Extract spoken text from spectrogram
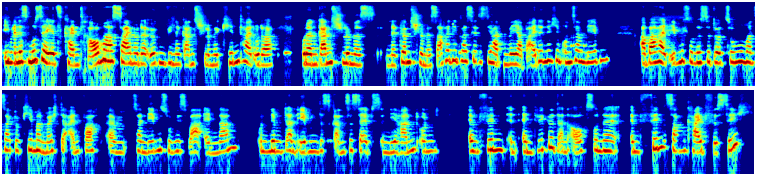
ich meine, es muss ja jetzt kein Trauma sein oder irgendwie eine ganz schlimme Kindheit oder, oder ein ganz schlimmes, eine ganz schlimme Sache, die passiert ist. Die hatten wir ja beide nicht in unserem Leben aber halt eben so eine Situation, wo man sagt, okay, man möchte einfach ähm, sein Leben so wie es war ändern und nimmt dann eben das Ganze selbst in die Hand und empfind, entwickelt dann auch so eine Empfindsamkeit für sich,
